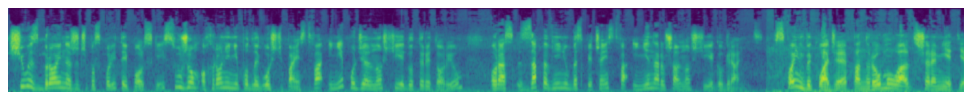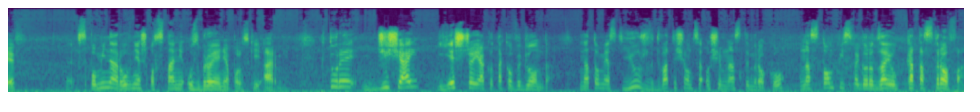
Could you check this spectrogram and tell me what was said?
Siły zbrojne Rzeczypospolitej Polskiej służą ochronie niepodległości państwa i niepodzielności jego terytorium oraz zapewnieniu bezpieczeństwa i nienaruszalności jego granic. W swoim wykładzie pan Romuald Szeremietiew e, wspomina również o stanie uzbrojenia polskiej armii, który dzisiaj jeszcze jako tako wygląda. Natomiast już w 2018 roku nastąpi swego rodzaju katastrofa,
